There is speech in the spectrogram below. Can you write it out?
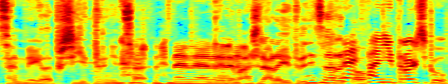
přece nejlepší jitrnice. Ne, ne, ne. Ty nemáš ráda jitrnice, Ne, Aneto? ani trošku.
